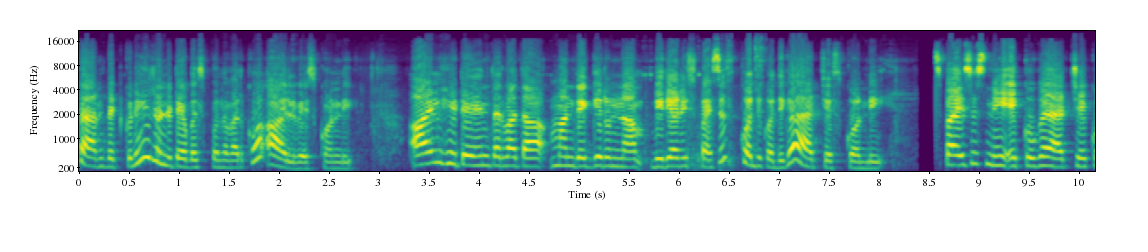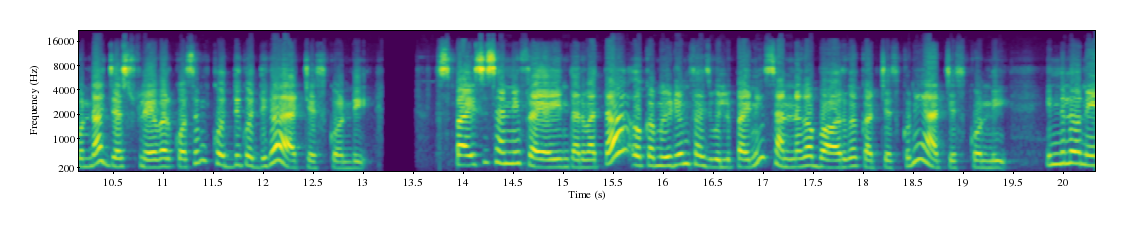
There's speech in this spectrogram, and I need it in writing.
ప్యాన్ పెట్టుకుని రెండు టేబుల్ స్పూన్ల వరకు ఆయిల్ వేసుకోండి. ఆయిల్ హీట్ అయిన తర్వాత మన దగ్గర ఉన్న బిర్యానీ స్పైసెస్ కొద్ది కొద్దిగా యాడ్ చేసుకోండి. స్పైసెస్ని ఎక్కువగా యాడ్ చేయకుండా జస్ట్ ఫ్లేవర్ కోసం కొద్ది కొద్దిగా యాడ్ చేసుకోండి. స్పైసెస్ అన్నీ ఫ్రై అయిన తర్వాత ఒక మీడియం సైజ్ ఉల్లిపాయని సన్నగా బారుగా కట్ చేసుకుని యాడ్ చేసుకోండి. ఇందులోనే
